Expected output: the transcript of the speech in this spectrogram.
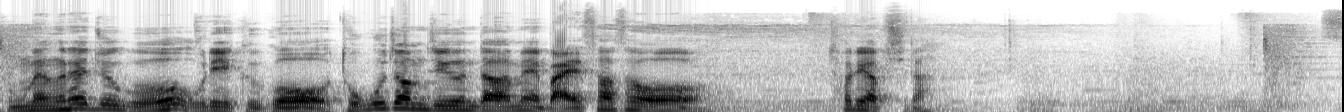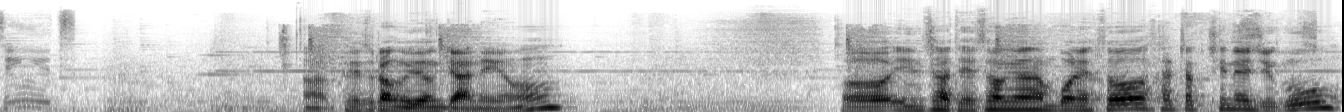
동맹을 해주고 우리 그거 도구점 지은 다음에 말 사서 처리합시다. 아 배수랑 의형제 안해요. 어 인사 대성현 한번 해서 살짝 친해지고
